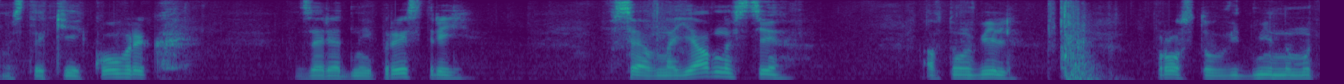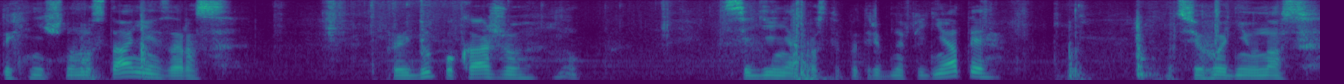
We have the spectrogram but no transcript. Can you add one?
Ось такий коврик, зарядний пристрій. Все в наявності. Автомобіль просто у відмінному технічному стані. Зараз пройду, покажу. Ну, Сидіння просто потрібно підняти. От сьогодні у нас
